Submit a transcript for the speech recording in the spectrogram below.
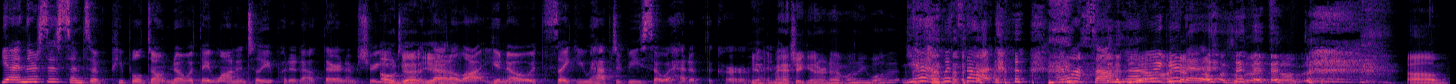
Yeah, and there's this sense of people don't know what they want until you put it out there, and I'm sure you Oh, deal that- with yeah. that a lot. You Yeah. know, it's like you have to be so ahead of the curve. Yeah, and- magic internet money, what? yeah, what's that? I want some. How do I get it? I want some of that stuff. um,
